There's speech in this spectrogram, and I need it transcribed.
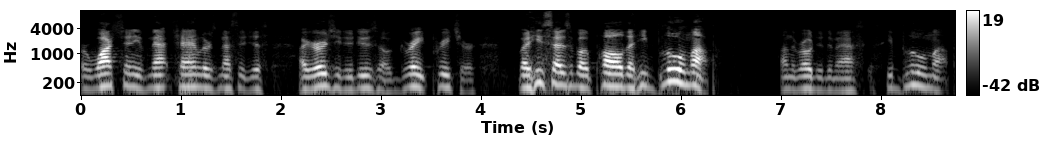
or watched any of Matt Chandler's messages, I urge you to do so. Great preacher. But he says about Paul that he blew him up on the road to Damascus. He blew him up.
